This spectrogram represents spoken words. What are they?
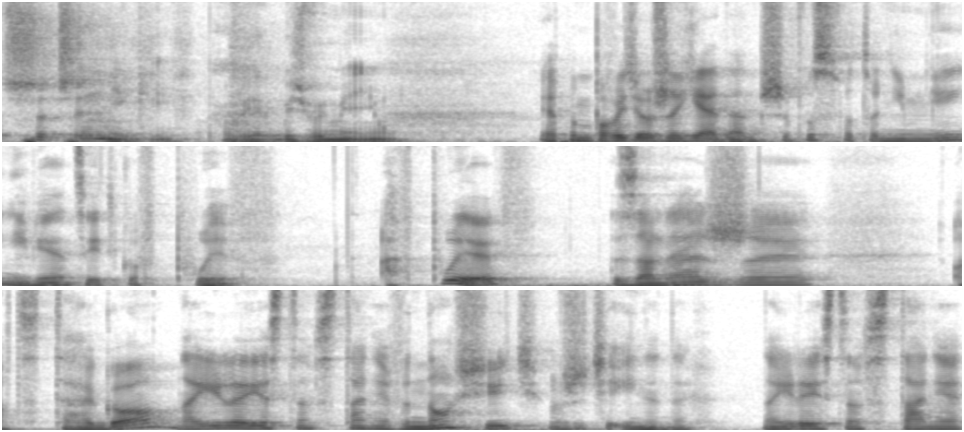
Trzy czynniki, jakbyś wymienił. Ja bym powiedział, że jeden. Przywództwo to nie mniej, nie więcej, tylko wpływ. A wpływ zależy od tego, na ile jestem w stanie wnosić w życie innych, na ile jestem w stanie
